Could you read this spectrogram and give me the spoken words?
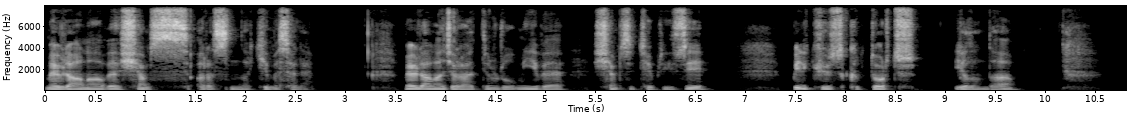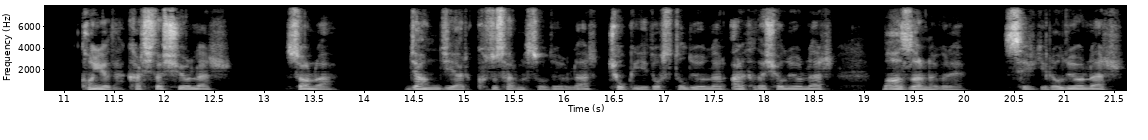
Mevlana ve Şems arasındaki mesele. Mevlana Celaleddin Rumi ve Şems-i Tebrizi 1244 yılında Konya'da karşılaşıyorlar. Sonra can ciğer kuzu sarması oluyorlar. Çok iyi dost oluyorlar, arkadaş oluyorlar. Bazılarına göre sevgili oluyorlar.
